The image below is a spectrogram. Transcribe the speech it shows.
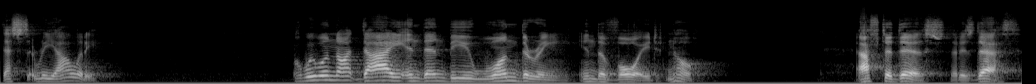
That's the reality. But we will not die and then be wandering in the void. No. After this, that is death,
